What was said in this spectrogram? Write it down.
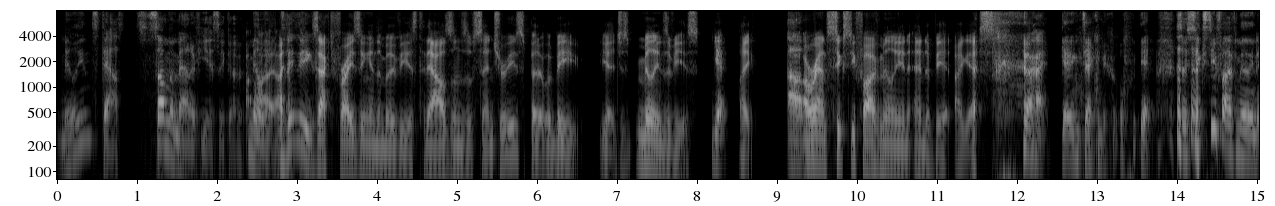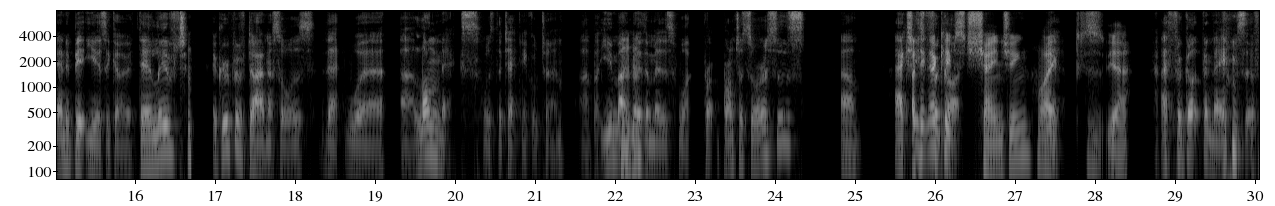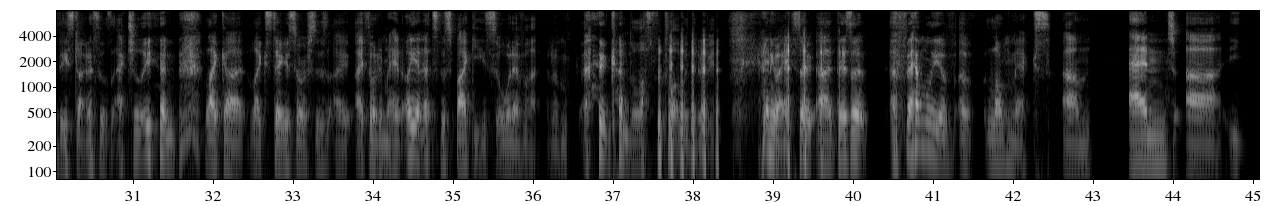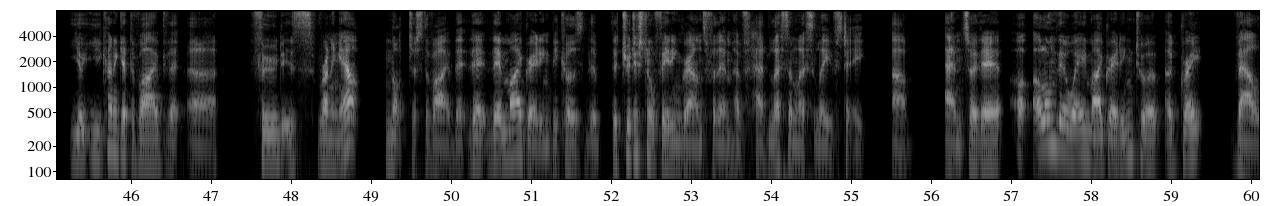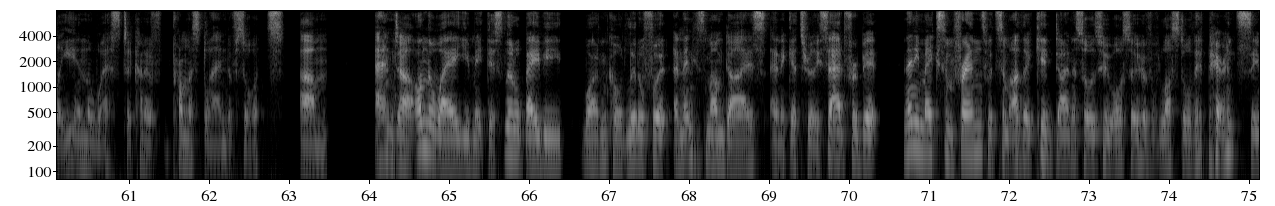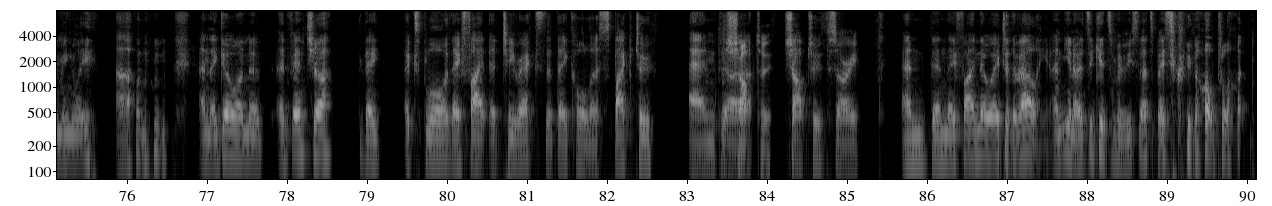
millions, thousands, some amount of years ago, millions. I, I think the exact phrasing in the movie is thousands of centuries, but it would be yeah, just millions of years. Yeah. like Um, around sixty-five million and a bit, I guess. All right, getting technical. Yeah. So 65 million and a bit years ago, there lived a group of dinosaurs that were uh, long necks, was the technical term. Uh, but you might Mm-hmm. know them as what? Br- brontosauruses? Um, I I actually think that keeps changing. Like, 'cause- yeah. I forgot the names of these dinosaurs actually, and like uh like Stegosauruses, I, I thought in my head, oh yeah, that's the spikies or whatever, and I'm I kind of lost the plot with it a bit. anyway, so uh, there's a, a family of, of long necks, um, and uh, you you kind of get the vibe that uh, food is running out. Not just the vibe; they're, they're they're migrating because the the traditional feeding grounds for them have had less and less leaves to eat. Um, and so they're along their way migrating to a, a great valley in the west, a kind of promised land of sorts. Um, and uh, on the way, you meet this little baby one called Littlefoot, and then his mum dies, and it gets really sad for a bit. And then he makes some friends with some other kid dinosaurs who also have lost all their parents, seemingly. Um, and they go on an adventure. They explore. They fight a T Rex that they call a Spike Tooth, and uh, Sharp tooth. Sharp Tooth, sorry. And then they find their way to the valley. And, you know, it's a kid's movie, so that's basically the whole plot.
